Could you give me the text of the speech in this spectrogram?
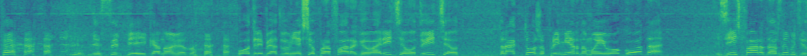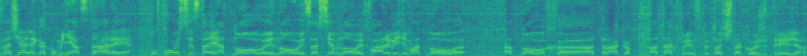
без цепей экономит. Вот, ребят, вы мне все про фары говорите. Вот видите, вот трак тоже примерно моего года. Здесь фары должны быть изначально, как у меня, старые. У Кости стоят новые, новые, совсем новые фары, видимо, от нового, от новых э, траков. А так, в принципе, точно такой же трейлер.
